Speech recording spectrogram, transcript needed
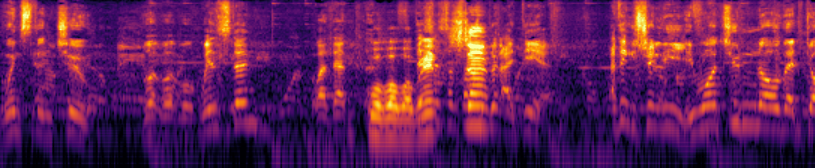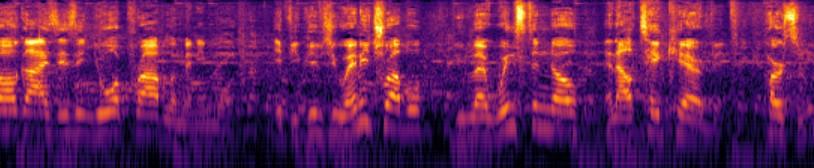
Winston Chu. What, what, what Winston? What, that, Whoa, whoa, whoa, this isn't such a Winston? good idea. I think you should leave. He wants you to know that Dog Eyes isn't your problem anymore. If he gives you any trouble, you let Winston know, and I'll take care of it, personally.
